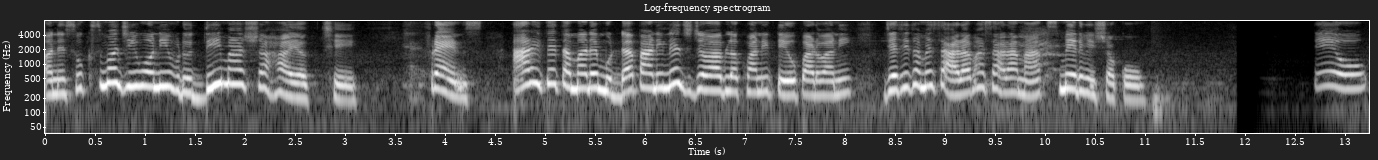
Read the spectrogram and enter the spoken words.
અને સૂક્ષ્મજીવોની વૃદ્ધિમાં સહાયક છે. ફ્રેન્ડ્સ, આ રીતે તમારે મુદ્દા પાડીને જ જવાબ લખવાની ટેવ પાડવાની, જેથી તમે સારામાં સારા માર્ક્સ મેળવી શકો. તેઓ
